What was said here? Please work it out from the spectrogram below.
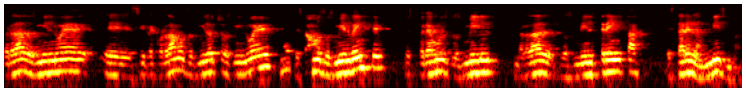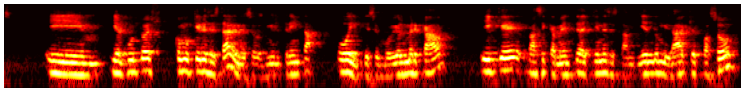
¿verdad? 2009, eh, si recordamos, 2008, 2009, estamos 2020, esperemos 2000, ¿verdad? 2030, estar en las mismas. Y, y, el punto es cómo quieres estar en ese 2030 hoy que se movió el mercado y que básicamente hay quienes están viendo, mira qué pasó,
